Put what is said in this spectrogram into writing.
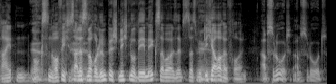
Reiten, Ja. Boxen, hoffe ich, ist Ja, alles ja. noch olympisch, nicht nur BMX, aber selbst das würde dich ja auch erfreuen. Absolut, absolut.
